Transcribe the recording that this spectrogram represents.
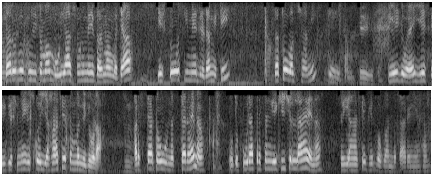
सर्व तमाम भूया सुन में परम वचा इसको में दृढ़ इति ततो वक्षामी तेहितम। ये जो है ये श्री कृष्ण ने इसको यहाँ से संबंध जोड़ा। अड़सठ और उनहत्तर है ना? वो तो पूरा प्रसंग एक ही चल रहा है ना? तो यहाँ से फिर भगवान बता रहे हैं हम।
